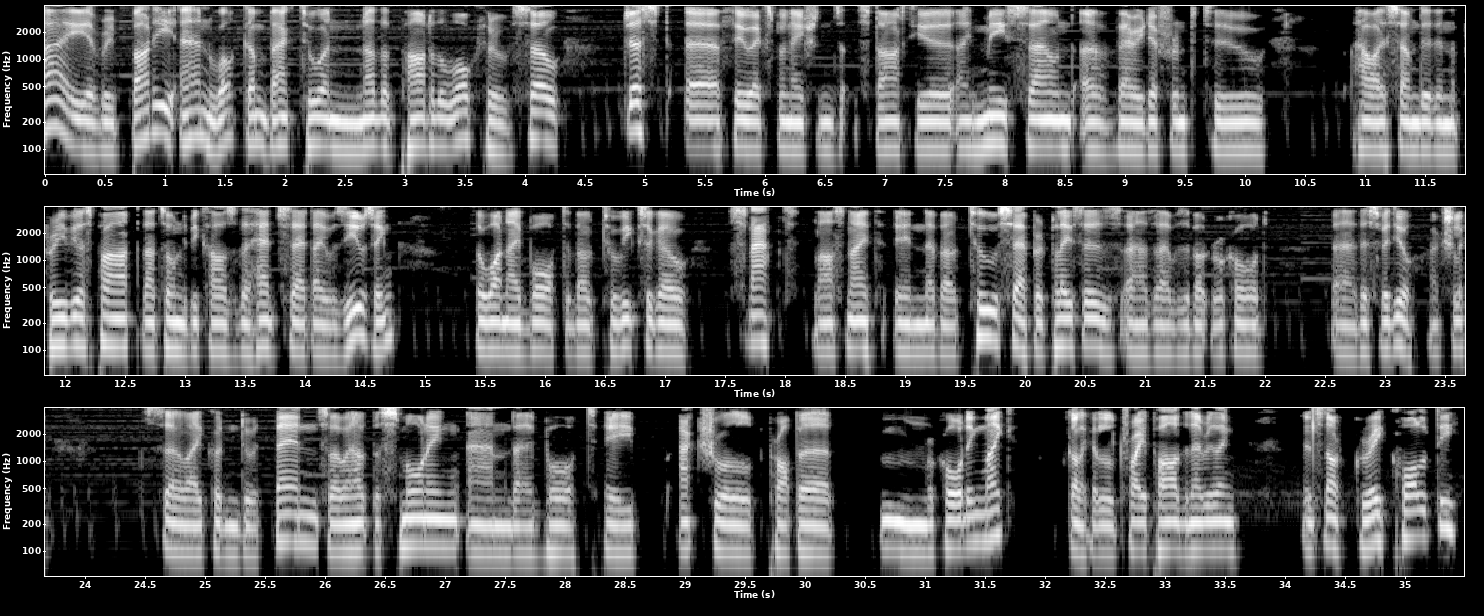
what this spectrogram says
Hi everybody and welcome back to another part of the walkthrough. So, just a few explanations at the start here. I may sound uh, very different to how I sounded in the previous part. That's only because the headset I was using, the one I bought about two weeks ago, snapped last night in about two separate places as I was about to record uh, this video, actually. So I couldn't do it then, so I went out this morning and I bought a actual proper mm, recording mic. Got like a little tripod and everything. It's not great quality.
